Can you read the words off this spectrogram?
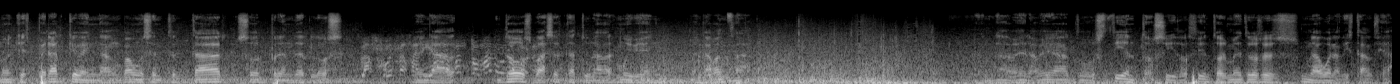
No hay que esperar que vengan. Vamos a intentar sorprenderlos. Venga, dos bases capturadas. Muy bien. Venga, avanza a ver, a 200, sí, 200 metros es una buena distancia.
